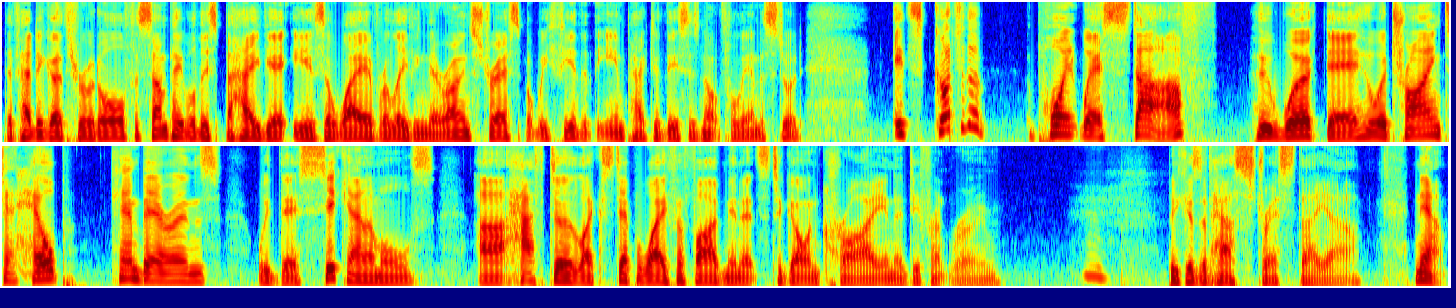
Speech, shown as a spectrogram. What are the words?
They've had to go through it all. For some people, this behaviour is a way of relieving their own stress, but we fear that the impact of this is not fully understood. It's got to the point where staff who work there, who are trying to help Canberrans with their sick animals, uh, have to like step away for five minutes to go and cry in a different room because of how stressed they are. Now,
